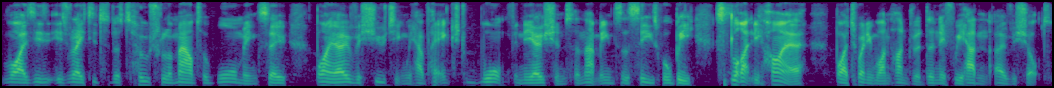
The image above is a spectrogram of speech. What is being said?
rise is, is, related to the total amount of warming. So by overshooting, we have extra warmth in the oceans, and that means the seas will be slightly higher by 2100 than if we hadn't overshot.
